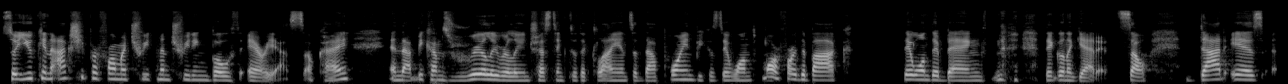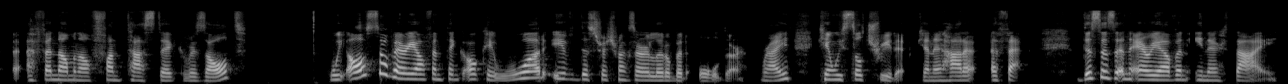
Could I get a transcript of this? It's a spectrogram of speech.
So you can actually perform a treatment treating both areas. Okay. And that becomes really, really interesting to the clients at that point because they want more for the back. They want their bang. They're to get it. So that is a phenomenal, fantastic result. We also very often think, okay, what if the stretch marks are a little bit older, right? Can we still treat it? Can it have an effect? This is an area of an inner thigh.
